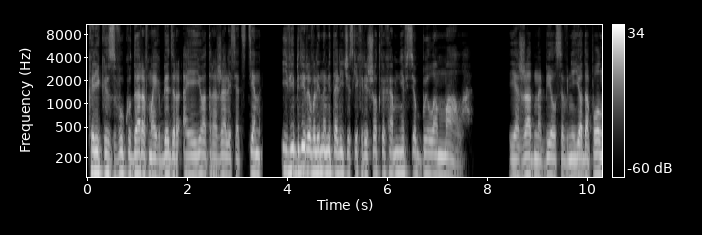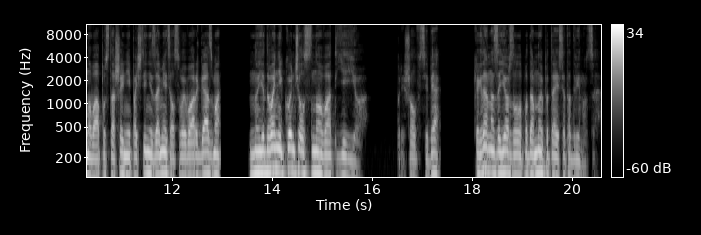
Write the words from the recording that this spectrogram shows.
Крик и звук ударов моих бедер, а ее отражались от стен и вибрировали на металлических решетках, а мне все было мало. Я жадно бился в нее до полного опустошения и почти не заметил своего оргазма, но едва не кончил снова от ее. Пришел в себя, когда она заерзала подо мной, пытаясь отодвинуться.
